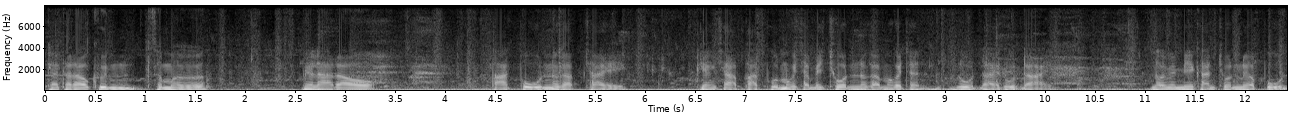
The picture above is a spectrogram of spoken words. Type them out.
แต่ถ้าเราขืนเสมอ เวลาเราปาดปูนนะครับใช้เขียงฉาบปาดปูนมันก็จะไม่ชนนะครับ มันก็จะรูดได้รูดได้ โดยไม่มีการชนเนื้อปูน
